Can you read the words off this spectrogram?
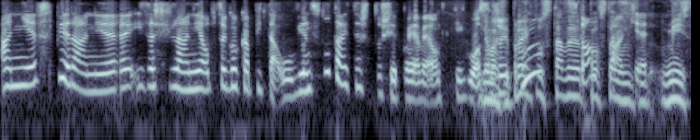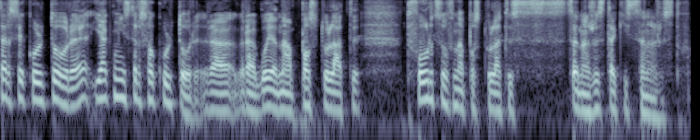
a nie wspieranie i zasilanie obcego kapitału. Więc tutaj też to się pojawiają takie głosy. No właśnie, że, projekt mm, ustawy powstał takie? w Ministerstwie Kultury. Jak Ministerstwo Kultury re- reaguje na postulaty twórców, na postulaty scenarzystek i scenarzystów?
